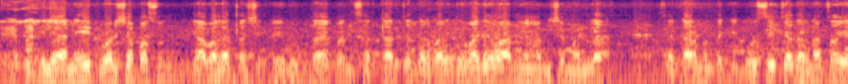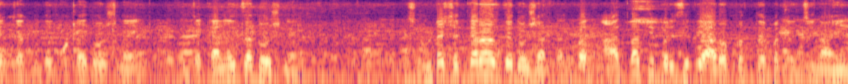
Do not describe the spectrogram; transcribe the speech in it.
गेले अनेक वर्षापासून या भागातला शेतकरी भोगतो आहे पण सरकारच्या दरबारी जेव्हा जेव्हा आम्ही हा विषय मांडला सरकार म्हणतं की गोसेच्या धरणाचा याच्यातमध्ये कुठलाही दोष नाही त्यांच्या कॅनलचा दोष नाही. उलट शेतकऱ्यावर ते दोष आणतात पण आता ती परिस्थिती आरोप प्रत्ययपत्राची नाही.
